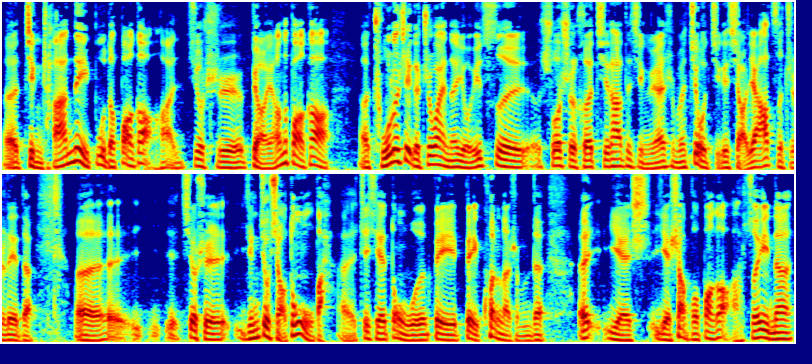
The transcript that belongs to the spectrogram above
呃警察内部的报告、啊，就是表扬的报告。呃，除了这个之外呢，有一次说是和其他的警员什么救几个小鸭子之类的，呃，就是营救小动物吧，呃，这些动物被被困了什么的，呃，也是也上过报告啊，所以呢，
